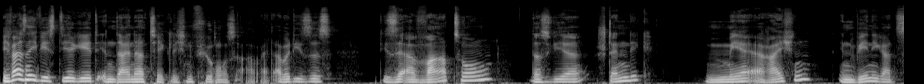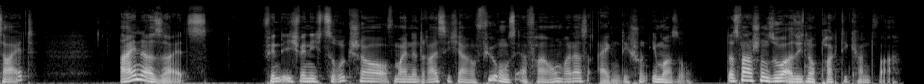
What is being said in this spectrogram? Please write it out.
Ich weiß nicht, wie es dir geht in deiner täglichen Führungsarbeit, aber dieses, diese Erwartung, dass wir ständig mehr erreichen in weniger Zeit. Einerseits finde ich, wenn ich zurückschaue auf meine 30 Jahre Führungserfahrung, war das eigentlich schon immer so. Das war schon so, als ich noch Praktikant war.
